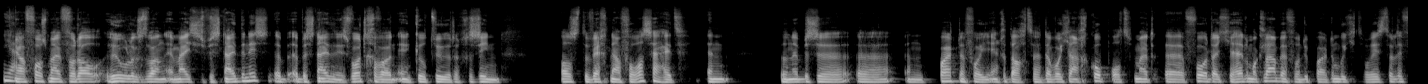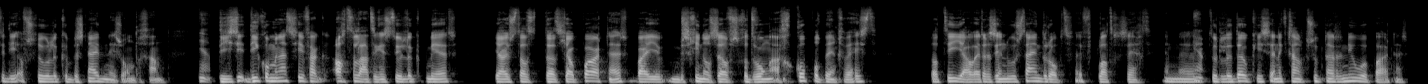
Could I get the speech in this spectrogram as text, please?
Ja. Ja, volgens mij vooral huwelijksdwang en meisjesbesnijdenis. Eh, Besnijdenis wordt gewoon in culturen gezien als de weg naar volwassenheid. En Dan hebben ze uh, een partner voor je in gedachten. Daar word je aan gekoppeld. Maar uh, voordat je helemaal klaar bent voor die partner, moet je toch eerst wel even die afschuwelijke besnijdenis ondergaan. Ja. Die, die combinatie, vaak achterlating, is natuurlijk meer juist dat, dat jouw partner, waar je misschien al zelfs gedwongen aan gekoppeld bent geweest, dat die jou ergens in de woestijn dropt, even plat gezegd. En uh, ja. toedeledokies en ik ga op zoek naar een nieuwe partner.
